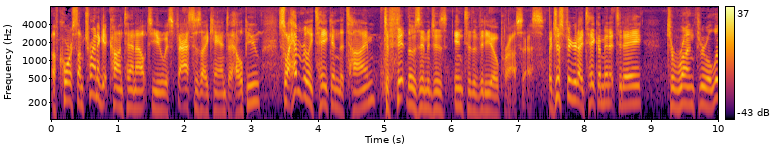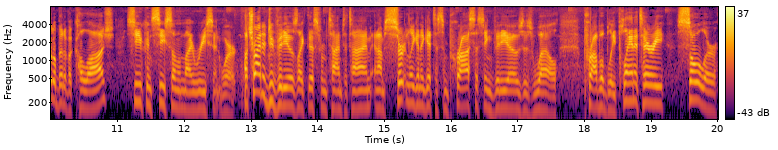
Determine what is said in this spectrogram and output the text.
Of course, I'm trying to get content out to you as fast as I can to help you, so I haven't really taken the time to fit those images into the video process. I just figured I'd take a minute today to run through a little bit of a collage so you can see some of my recent work. I'll try to do videos like this from time to time, and I'm certainly gonna get to some processing videos as well, probably planetary, solar,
